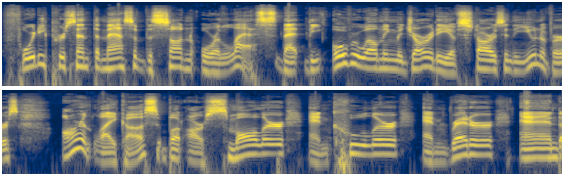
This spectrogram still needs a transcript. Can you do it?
40% the mass of the sun or less. That the overwhelming majority of stars in the universe aren't like us, but are smaller and cooler and redder and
